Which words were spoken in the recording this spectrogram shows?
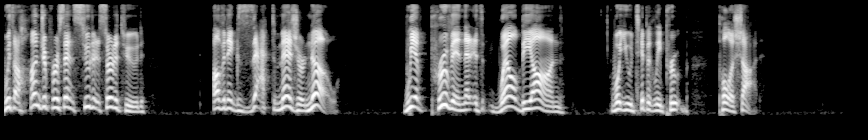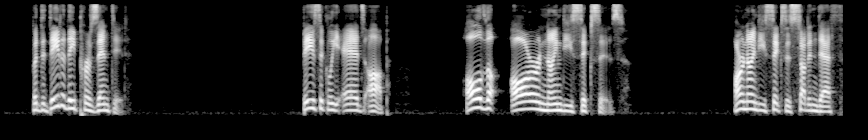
with a hundred percent certitude of an exact measure. No, we have proven that it's well beyond what you would typically pro- pull a shot. But the data they presented basically adds up all the R96s. R96 is sudden death,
